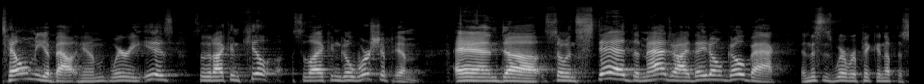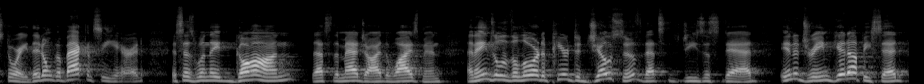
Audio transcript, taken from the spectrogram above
Tell me about him, where he is, so that I can kill, so that I can go worship him. And uh, so instead, the Magi, they don't go back. And this is where we're picking up the story. They don't go back and see Herod. It says, when they'd gone, that's the Magi, the wise men, an angel of the Lord appeared to Joseph, that's Jesus' dad, in a dream. Get up, he said,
